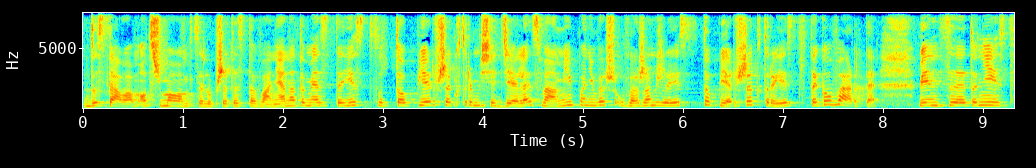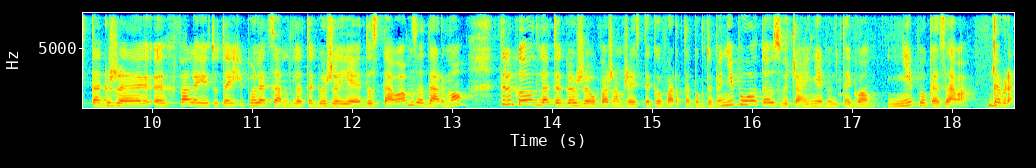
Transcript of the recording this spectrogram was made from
dostałam, otrzymałam w celu przetestowania, natomiast jest to, to pierwsze, którym się dzielę z Wami, ponieważ uważam, że jest to pierwsze, które jest tego warte warte. Więc e, to nie jest tak, że e, chwalę je tutaj i polecam dlatego, że je dostałam za darmo, tylko dlatego, że uważam, że jest tego warte, bo gdyby nie było, to zwyczajnie bym tego nie pokazała. Dobra,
